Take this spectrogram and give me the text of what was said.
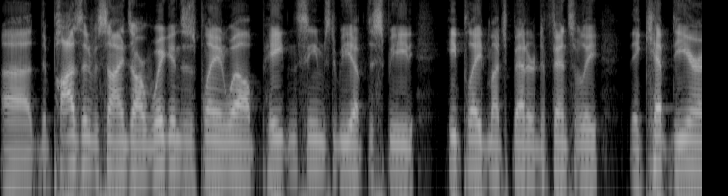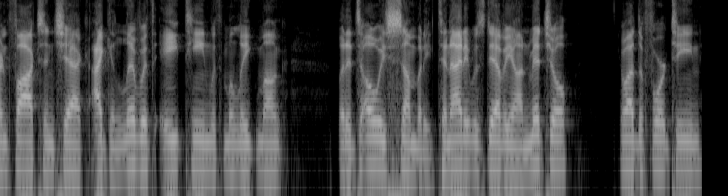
Uh, the positive signs are Wiggins is playing well. Payton seems to be up to speed. He played much better defensively. They kept De'Aaron Fox in check. I can live with 18 with Malik Monk, but it's always somebody. Tonight it was Davion Mitchell. who had the 14.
